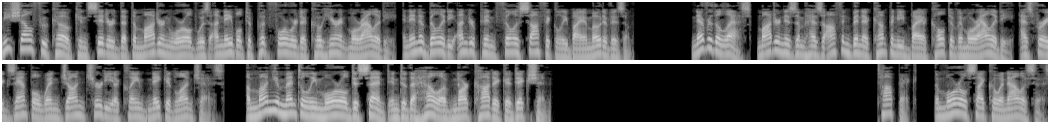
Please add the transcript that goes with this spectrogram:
Michel Foucault considered that the modern world was unable to put forward a coherent morality, an inability underpinned philosophically by emotivism. Nevertheless, modernism has often been accompanied by a cult of immorality, as for example when John Ciardi acclaimed Naked Lunch as a monumentally moral descent into the hell of narcotic addiction. Immoral psychoanalysis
